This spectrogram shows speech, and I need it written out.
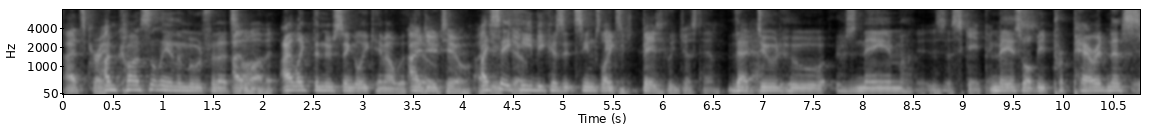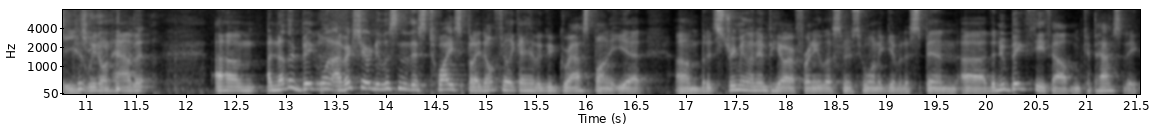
That's great. I'm constantly in the mood for that song. I love it. I like the new single he came out with. I do too. I I, do say too. he because it seems like it's basically just him. that Yeah. dude who whose name is escaping. may as well be preparedness because we don't have it. Um, another big one. I've actually already listened to this twice, but I don't feel like I have a good grasp on it yet. Um, but it's streaming on NPR for any listeners who want to give it a spin. Uh, the new Big Thief album, Capacity.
